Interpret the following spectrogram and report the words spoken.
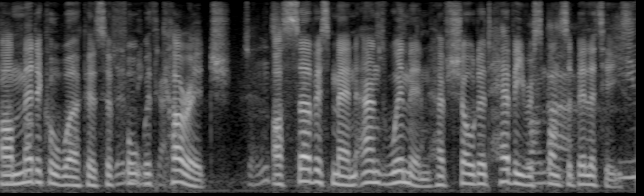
Our medical workers have fought with courage. Our servicemen and women have shouldered heavy responsibilities.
